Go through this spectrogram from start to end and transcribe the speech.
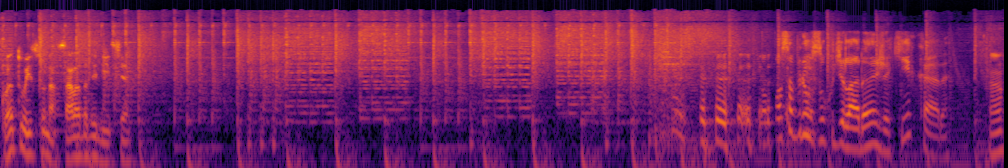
Enquanto isso, na sala da delícia, Eu posso abrir um suco de laranja aqui, cara? Hã?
